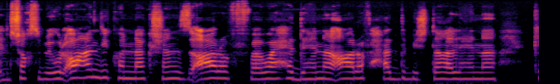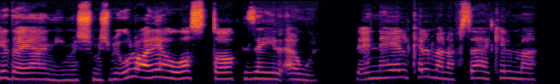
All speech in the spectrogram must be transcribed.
الشخص بيقول آه عندي connections أعرف واحد هنا أعرف حد بيشتغل هنا كده يعني مش مش بيقولوا عليها واسطة زي الأول لأن هي الكلمة نفسها كلمة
